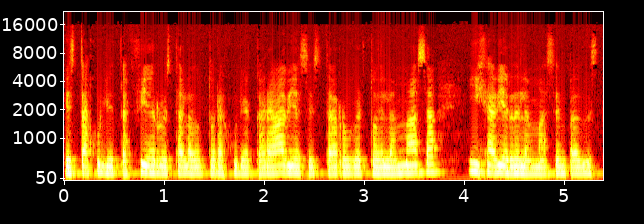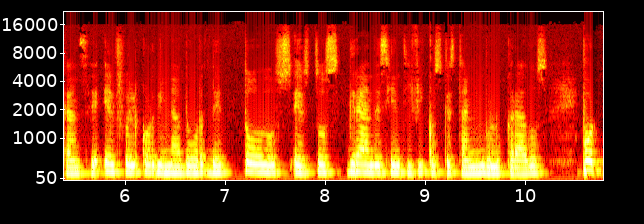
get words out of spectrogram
está Julieta Fierro, está la doctora Julia Carabias, está Roberto de la Maza y Javier de la Maza en paz descanse. Él fue el coordinador de todos estos grandes científicos que están involucrados por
